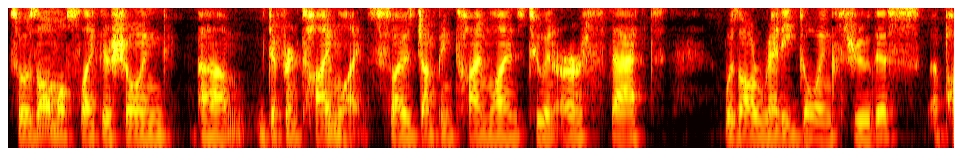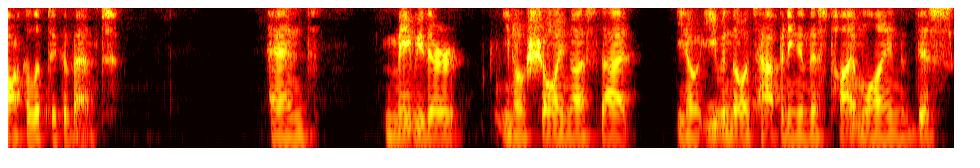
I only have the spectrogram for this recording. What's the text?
So it was almost like they're showing um, different timelines. So I was jumping timelines to an Earth that was already going through this apocalyptic event. And maybe they're, you know, showing us that, you know, even though it's happening in this timeline, this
